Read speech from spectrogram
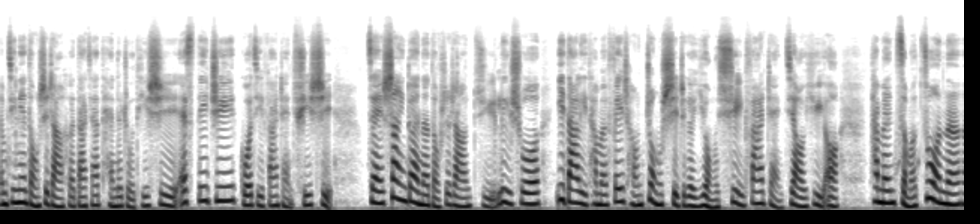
那么今天董事长和大家谈的主题是 SDG 国际发展趋势。在上一段呢，董事长举例说，意大利他们非常重视这个永续发展教育哦，他们怎么做呢？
